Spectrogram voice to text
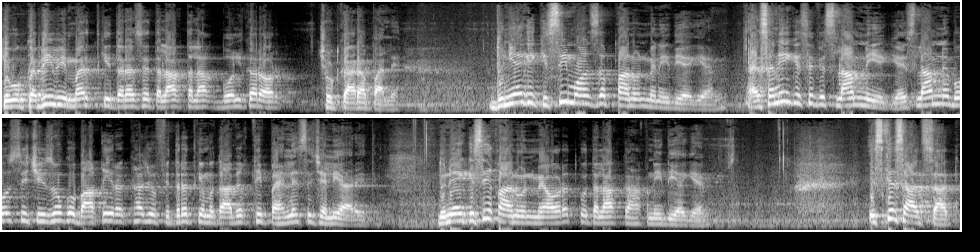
کہ وہ کبھی بھی مرد کی طرح سے طلاق طلاق بول کر اور چھٹکارا پالے۔ دنیا کے کسی مہذب قانون میں نہیں دیا گیا۔ ایسا نہیں کہ صرف اسلام نے یہ کیا۔ اسلام نے بہت سی چیزوں کو باقی رکھا جو فطرت کے مطابق تھی، پہلے سے چلی آ رہی تھی۔ دنیا کے کسی قانون میں عورت کو طلاق کا حق نہیں دیا گیا۔ اس کے ساتھ ساتھ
